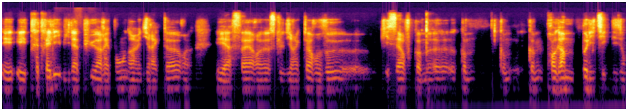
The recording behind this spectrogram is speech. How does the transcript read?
est, très très libre. Il a pu répondre à un directeur et à faire euh, ce que le directeur veut euh, qui serve comme, euh, comme, programme politique, disons.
